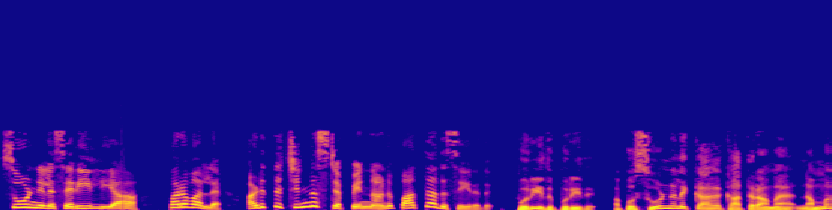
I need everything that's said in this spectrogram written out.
சூழ்நிலை சரியில்லையா? பரவாயில்ல அடுத்த சின்ன ஸ்டெப் என்னான்னு பார்த்து அதை செய்யறது. புரியுது புரியுது. அப்போ சூழ்நிலைக்காக காத்துறாம நம்ம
